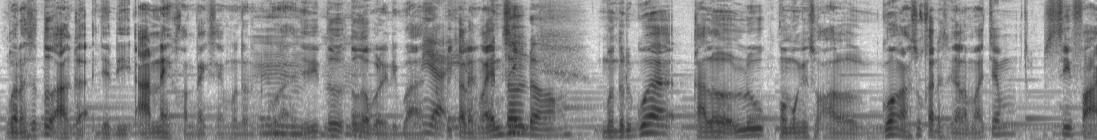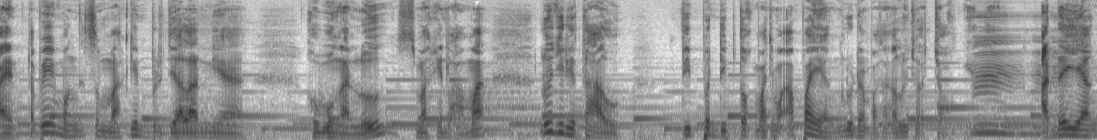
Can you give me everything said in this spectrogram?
Gua rasa tuh agak jadi aneh konteksnya menurut gua. Hmm, Jadi itu hmm, tuh nggak boleh dibahas. Iya, Tapi kalau iya, yang lain sih dong. menurut gua kalau lu ngomongin soal gua nggak suka dan segala macam sih fine. Tapi emang semakin berjalannya hubungan lu semakin lama lu jadi tahu tipe deep talk macam apa yang lu dan pasangan lu cocok gitu. Hmm, Ada yang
